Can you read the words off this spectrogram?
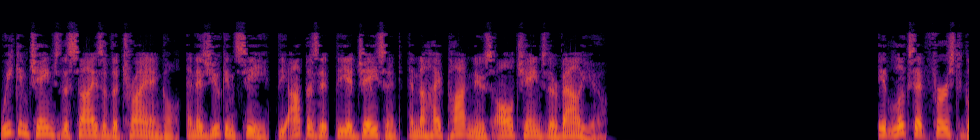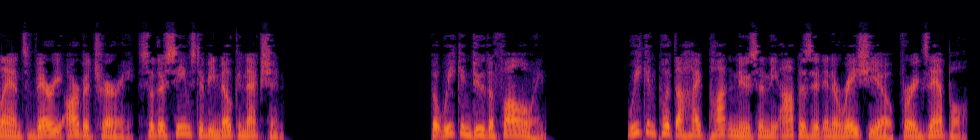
We can change the size of the triangle, and as you can see, the opposite, the adjacent, and the hypotenuse all change their value. It looks at first glance very arbitrary, so there seems to be no connection. But we can do the following. We can put the hypotenuse and the opposite in a ratio, for example.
